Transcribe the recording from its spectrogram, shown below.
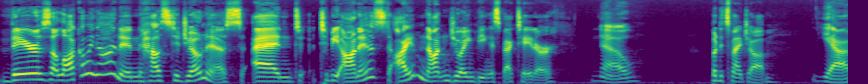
There's a lot going on in House to Jonas, and to be honest, I am not enjoying being a spectator, No. but it's my job. Yeah.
